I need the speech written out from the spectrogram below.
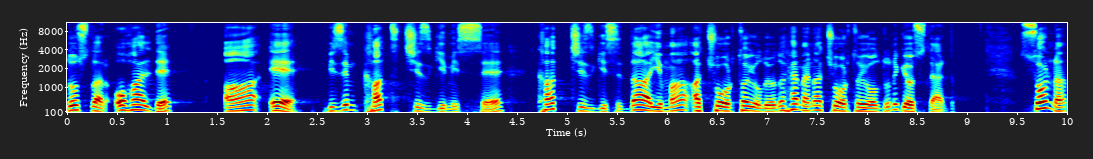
Dostlar o halde AE bizim kat çizgimizse kat çizgisi daima açıortay oluyordu. Hemen açıortay olduğunu gösterdim. Sonra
